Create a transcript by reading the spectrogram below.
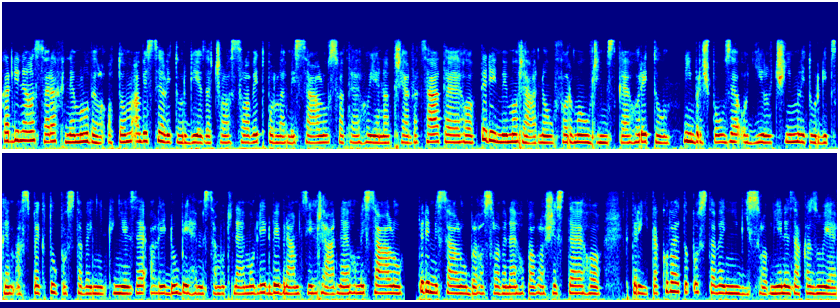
Kardinál Sarach nemluvil o tom, aby se liturgie začala slavit podle misálu svatého Jana 23., tedy mimořádnou formou římského ritu, nýbrž pouze o dílčím liturgickém aspektu postavení kněze a lidu během samotné modlitby v rámci řádného misálu, tedy misálu blahoslaveného Pavla VI., který takovéto postavení výslovně nezakazuje.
